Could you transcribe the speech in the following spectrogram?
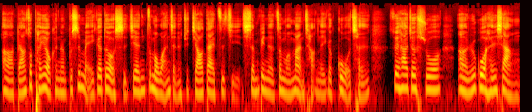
呃，比方说朋友可能不是每一个都有时间这么完整的去交代自己生病的这么漫长的一个过程，所以他就说，呃，如果很想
